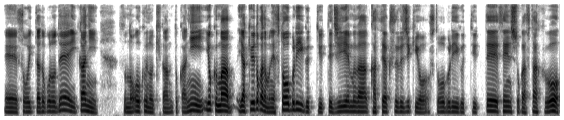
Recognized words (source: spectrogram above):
えーそういったところでいかにそのオフの期間とかによくまあ野球とかでもね、ストーブリーグって言って GM が活躍する時期をストーブリーグって言って選手とかスタッフを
